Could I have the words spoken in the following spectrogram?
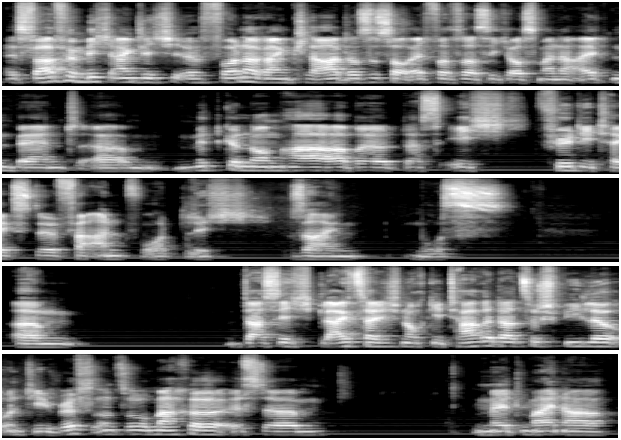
es war für mich eigentlich äh, vornherein klar, das ist auch etwas, was ich aus meiner alten Band ähm, mitgenommen habe, dass ich für die Texte verantwortlich sein muss. Ähm, dass ich gleichzeitig noch Gitarre dazu spiele und die Riffs und so mache, ist ähm, mit meiner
